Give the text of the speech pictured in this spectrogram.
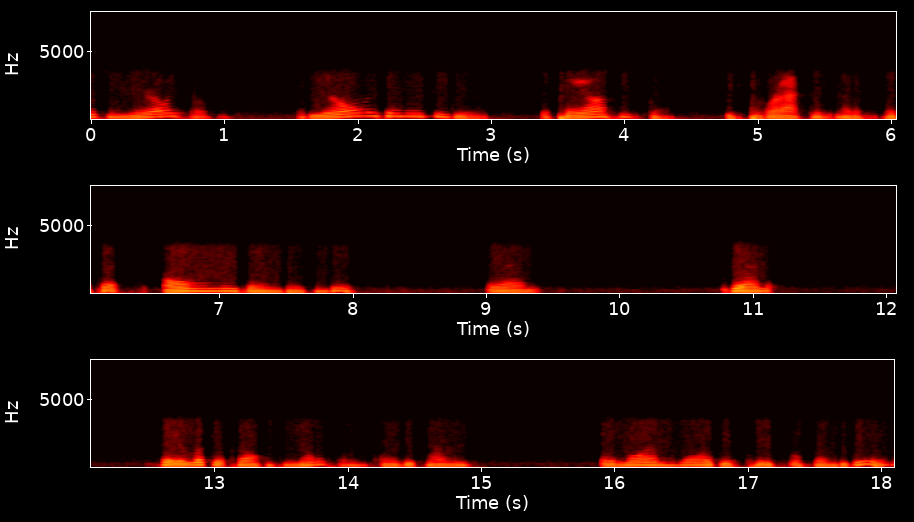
person narrowly focused. The only thing they can do to pay off his debt is practice medicine. That's it. The only thing they can do. And then they look at practicing medicine and it becomes a more and more distasteful thing to do.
